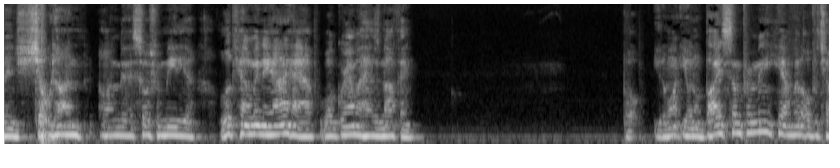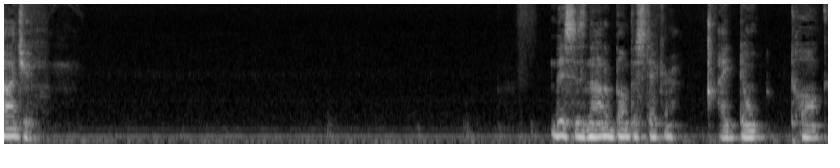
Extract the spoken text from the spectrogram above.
then showed on on their social media, look how many I have. Well, grandma has nothing. But you don't want you want to buy some from me? Here, I'm going to overcharge you. This is not a bumper sticker. I don't talk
